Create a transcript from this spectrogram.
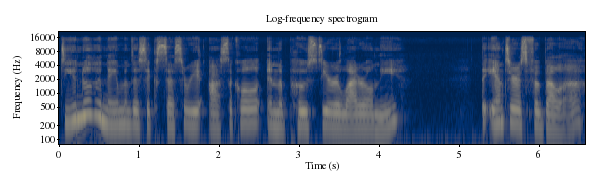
Do you know the name of this accessory ossicle in the posterior lateral knee? The answer is fabella.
